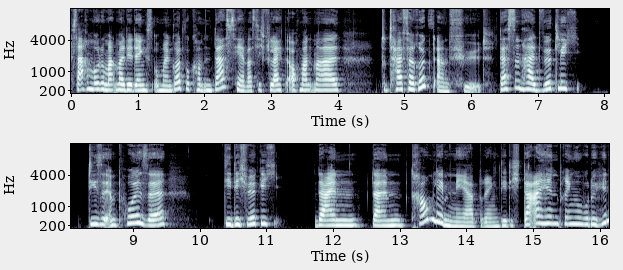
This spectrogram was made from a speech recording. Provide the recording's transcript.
Sachen, wo du manchmal dir denkst, oh mein Gott, wo kommt denn das her, was sich vielleicht auch manchmal total verrückt anfühlt. Das sind halt wirklich diese Impulse, die dich wirklich dein, dein Traumleben näher bringen, die dich dahin bringen, wo du hin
